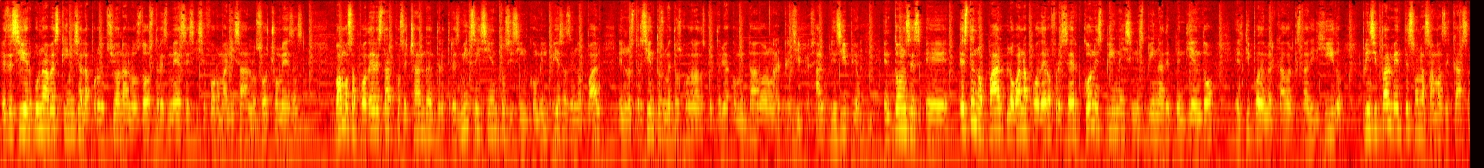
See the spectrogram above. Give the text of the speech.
Es decir, una vez que inicia la producción a los 2-3 meses y se formaliza a los 8 meses, vamos a poder estar cosechando entre 3.600 y 5.000 piezas de nopal en los 300 metros cuadrados que te había comentado al principio. Al principio. Entonces, eh, este nopal lo van a poder ofrecer con espina y sin espina dependiendo el tipo de mercado al que está dirigido. Principalmente son las amas de casa.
